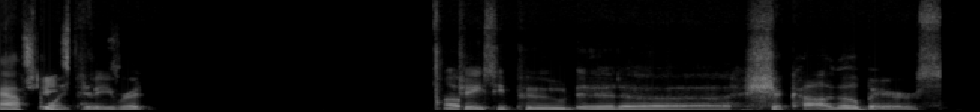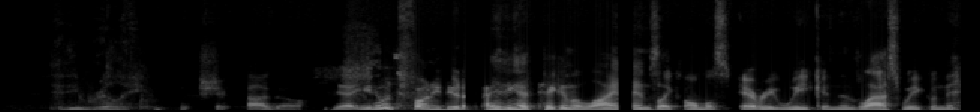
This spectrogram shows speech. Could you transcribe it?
half Chase point is. favorite. Uh, Chasey Poo did uh, Chicago Bears. Did he really? Chicago. Yeah, you know what's funny, dude? I think I've taken the Lions like almost every week, and then last week when they,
